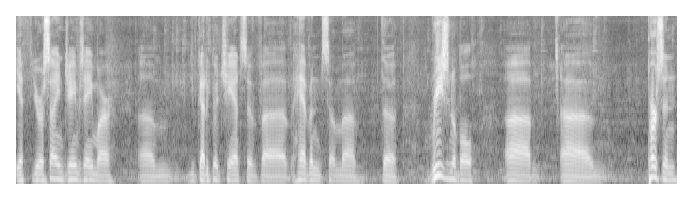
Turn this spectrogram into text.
if you're assigned James Amar, um, you've got a good chance of uh, having some uh, the reasonable um, um person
